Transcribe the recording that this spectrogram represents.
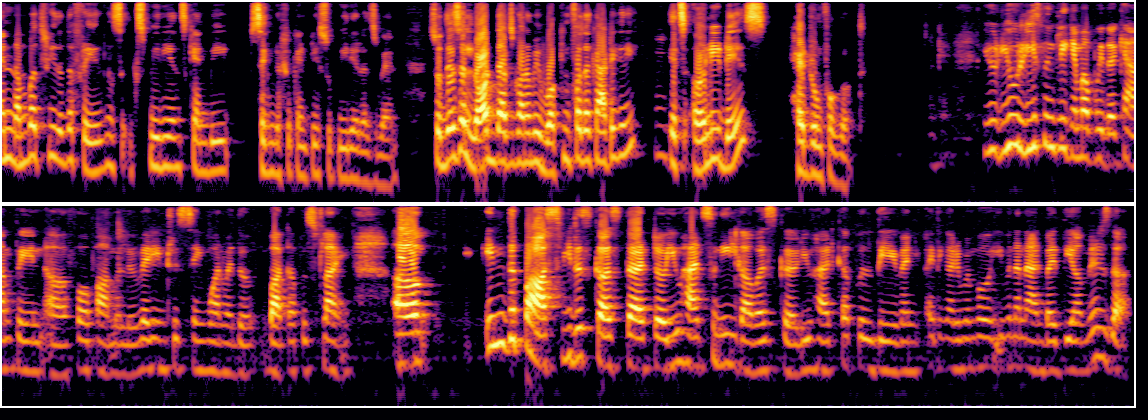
And number three, that the fragrance experience can be significantly superior as well. So there's a lot that's going to be working for the category. Mm-hmm. It's early days, headroom for growth. You, you recently came up with a campaign uh, for Palmolive, very interesting one where the bathtub was flying. Uh, in the past, we discussed that uh, you had Sunil Gavaskar, you had Kapil Dev, and I think I remember even an ad by Dia Mirza.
